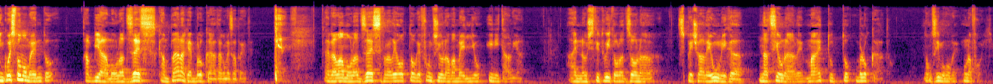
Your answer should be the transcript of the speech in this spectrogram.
In questo momento abbiamo la ZES Campana che è bloccata, come sapete. Avevamo la ZES fra le otto che funzionava meglio in Italia. Hanno istituito la zona speciale unica nazionale, ma è tutto bloccato. Non si muove una foglia.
